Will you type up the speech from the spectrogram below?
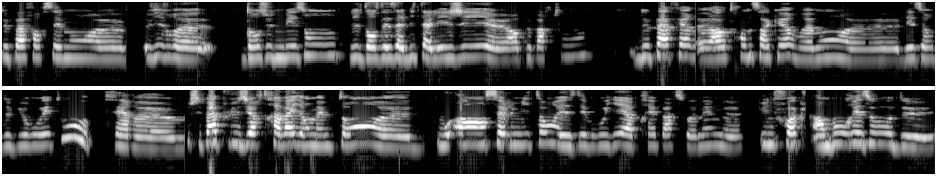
de pas forcément vivre dans une maison, vivre dans des habitats légers un peu partout, de pas faire euh, 35 heures vraiment euh, les heures de bureau et tout, faire euh, je sais pas plusieurs travails en même temps euh, ou un seul mi-temps et se débrouiller après par soi-même une fois qu'un bon réseau de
